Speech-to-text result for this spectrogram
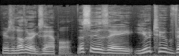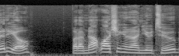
Here's another example. This is a YouTube video but I'm not watching it on YouTube.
